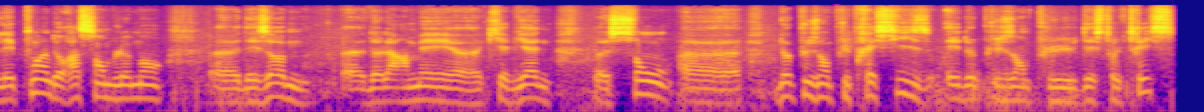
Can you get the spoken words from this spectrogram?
les points de rassemblement des hommes de l'armée kievienne sont de plus en plus précises et de plus en plus destructrices,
